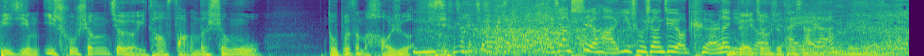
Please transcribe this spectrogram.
毕竟一出生就有一套房的生物，都不怎么好惹。”好像是哈，一出生就有壳了，你说对，就是太吓人了，这是。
